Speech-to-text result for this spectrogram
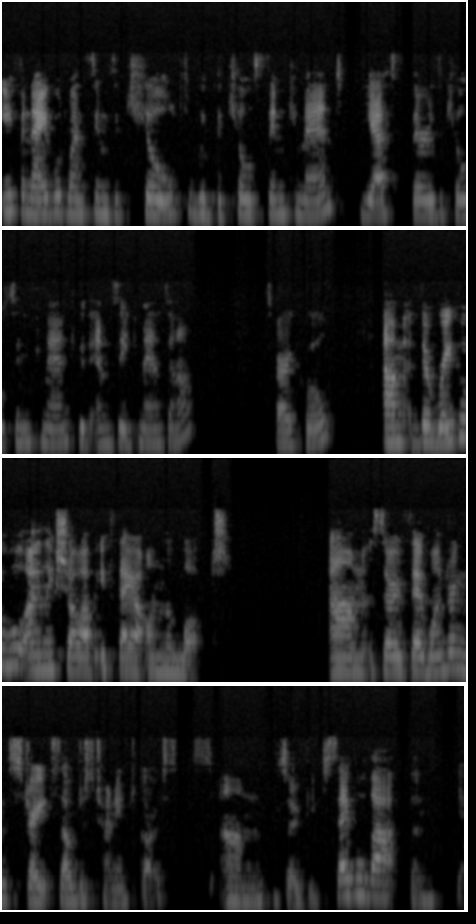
if enabled when sims are killed with the kill sim command, yes, there is a kill sim command with MC Command Center. Very cool. Um, the Reaper will only show up if they are on the lot. Um, so if they're wandering the streets, they'll just turn into ghosts. Um, so if you disable that, then yeah.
